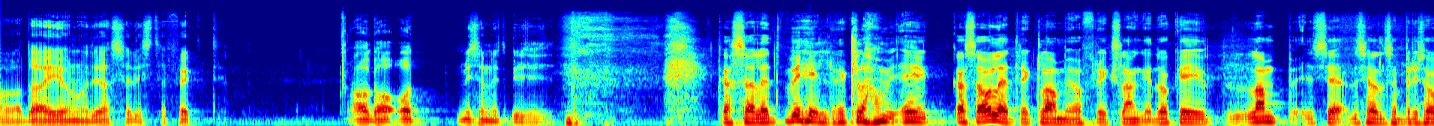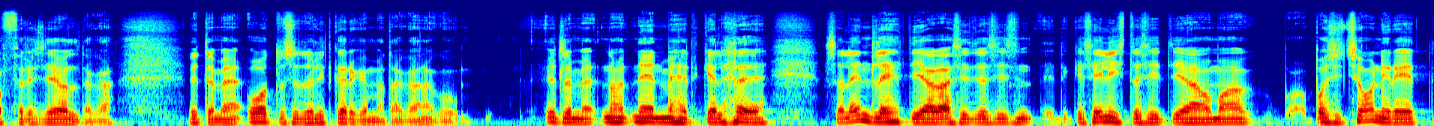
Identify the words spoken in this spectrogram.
aga ta ei olnud jah, sellist efekti. aga oot, mis sa nüüd küsisid kas sa oled veel reklaami, kas sa oled reklaami ohvriks langenud, okei okay,, lamp, seal, seal sa päris ohvris ei olnud, aga ütleme, ootused olid kõrgemad, aga nagu ütleme noh, need mehed, kellele sa lendlehti jagasid ja siis, kes helistasid ja oma positsiooni reet-,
